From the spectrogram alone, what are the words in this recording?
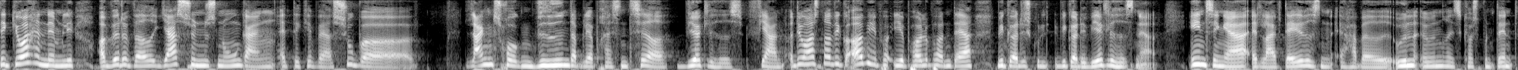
det gjorde han nemlig. Og ved du hvad, jeg synes nogle gange, at det kan være super langtrukken viden, der bliver præsenteret virkelighedsfjern. Og det er jo også noget, vi går op i på, i Apollo-podden, det er, vi gør det, sku, vi gør det virkelighedsnært. En ting er, at Leif Davidsen har været uden, udenrigskorrespondent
